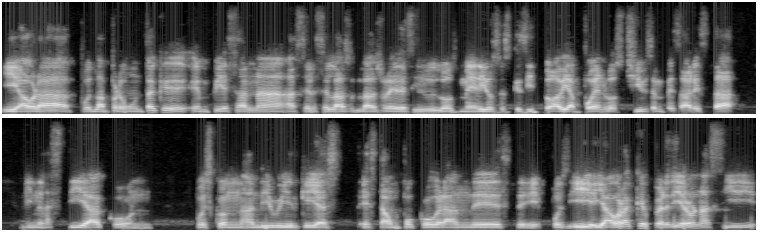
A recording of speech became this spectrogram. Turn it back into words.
y ahora pues la pregunta que empiezan a hacerse las, las redes y los medios es que si todavía pueden los Chiefs empezar esta dinastía con pues con Andy Reid que ya está un poco grande, este, pues y, y ahora que perdieron así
